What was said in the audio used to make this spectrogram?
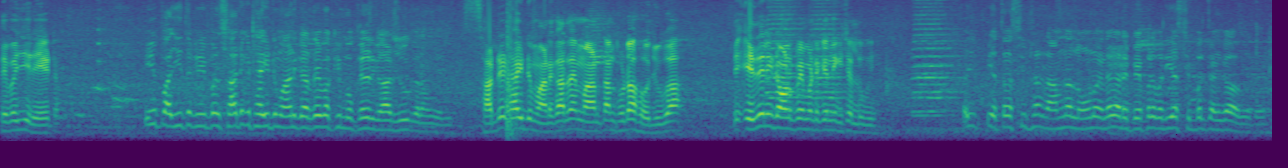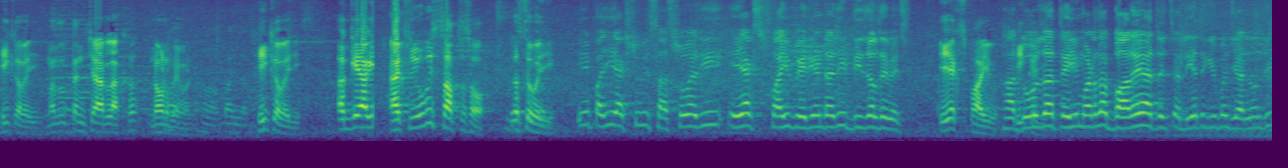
ਤੇ ਬਾਈ ਜੀ ਰੇਟ ਇਹ ਭਾਜੀ ਤਕਰੀਬਨ 28.5 ਡਿਮਾਂਡ ਕਰਦੇ ਬਾਕੀ ਮੌਕੇ ਤੇ ਰਿਗਾਰਡ ਜ਼ਰੂਰ ਕਰਾਂਗੇ ਜੀ। 2.5 ਡਿਮਾਂਡ ਕਰਦੇ ਮਾਨਤਾਨ ਥੋੜਾ ਹੋ ਜਾਊਗਾ। ਤੇ ਇਹਦੇ ਲਈ ਡਾਊਨ ਪੇਮੈਂਟ ਕਿੰਨੀ ਕੁ ਚੱਲੂਗੀ? ਭਾਜੀ 75 80% ਆਰਾਮ ਨਾਲ ਲੋਨ ਹੋਏ ਨਾ ਤੁਹਾਡੇ ਪੇਪਰ ਵਧੀਆ ਸਿਬਲ ਚੰਗਾ ਹੋਵੇ ਤੇ। ਠੀਕ ਹੈ ਬਾਈ ਮਤਲਬ 3-4 ਲੱਖ ਡਾਊਨ ਪੇਮੈਂਟ ਹਾਂ 5 ਲੱਖ। ਠੀਕ ਹੈ ਬਾਈ ਜੀ। ਅੱਗੇ ਆ ਗਈ XUV 700 ਦੱਸੋ ਬਾਈ ਜੀ। ਇਹ ਭਾਜੀ XUV 700 ਹੈ ਜੀ AX5 ਵੇਰੀਐਂਟ ਹੈ ਜੀ ਡੀਜ਼ਲ ਦੇ ਵਿੱਚ। AX5 ਹਾਂ ਠੀਕ ਹੈ 2023 ਮਾਡਲ ਹੈ 12000 ਤੇ ਚੱਲੀ ਹੈ ਤਕਰੀਬਨ ਜੈਨੂਨ ਜੀ।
